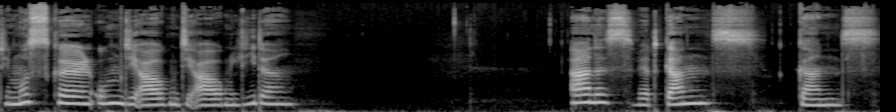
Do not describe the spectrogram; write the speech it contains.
die Muskeln um die Augen, die Augenlider. Alles wird ganz, ganz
